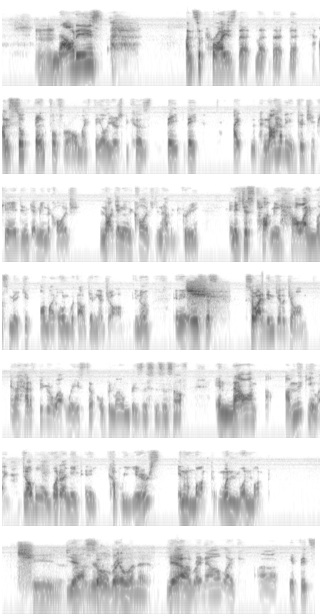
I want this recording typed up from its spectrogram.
hmm Nowadays, I'm surprised that, that that that I'm so thankful for all my failures because they they I not having a good GPA didn't get me into college. Not getting into college didn't have a degree, and it just taught me how I must make it on my own without getting a job. You know, and it, it was just so I didn't get a job, and I had to figure out ways to open my own businesses and stuff. And now I'm I'm making like double what I made in a couple years in a month, one one month. Jesus. Yeah, bro, so right- killing it. Yeah, right now, like, uh, if it's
